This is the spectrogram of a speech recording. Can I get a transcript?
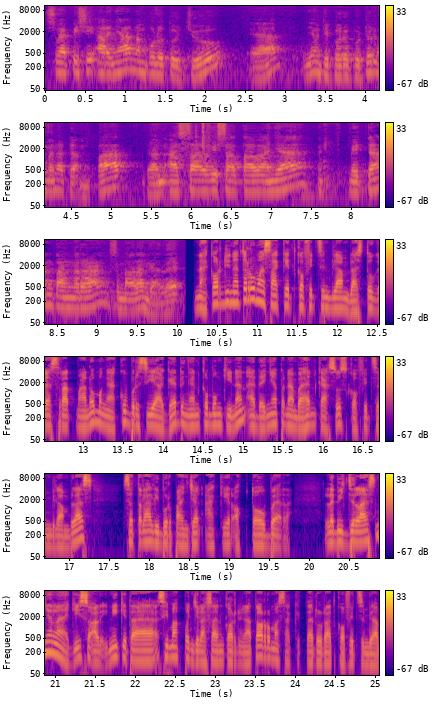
Swab PCR-nya 67 ya. Ini yang di Borobudur kemarin ada 4 dan asal wisatawannya Medan, Tangerang, Semarang, Galek. Nah, Koordinator Rumah Sakit COVID-19 Tugas Ratmano mengaku bersiaga dengan kemungkinan adanya penambahan kasus COVID-19 setelah libur panjang akhir Oktober. Lebih jelasnya lagi soal ini kita simak penjelasan Koordinator Rumah Sakit Darurat COVID-19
